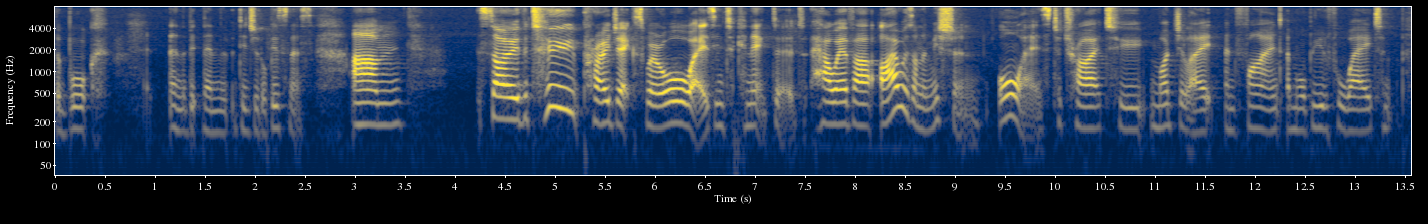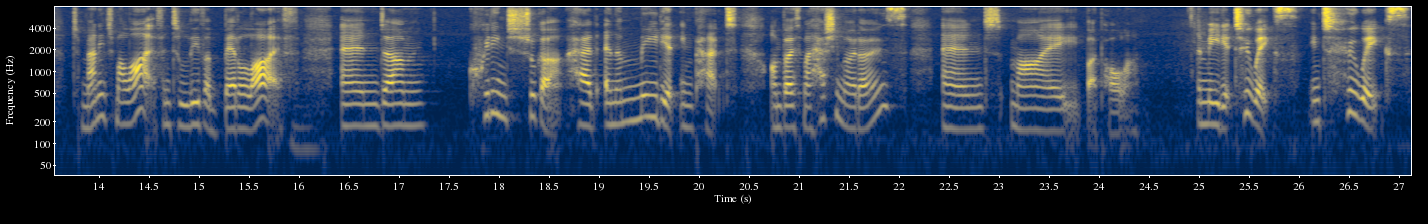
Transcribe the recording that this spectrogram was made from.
the book, and the, then the digital business. Um, so the two projects were always interconnected. However, I was on a mission always to try to modulate and find a more beautiful way to, to manage my life and to live a better life. And um, quitting sugar had an immediate impact on both my Hashimoto's and my bipolar. Immediate, two weeks. In two weeks,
